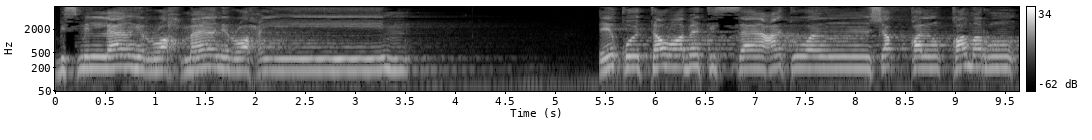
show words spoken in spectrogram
بسم الله الرحمن الرحيم اقتربت الساعة وانشق القمر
